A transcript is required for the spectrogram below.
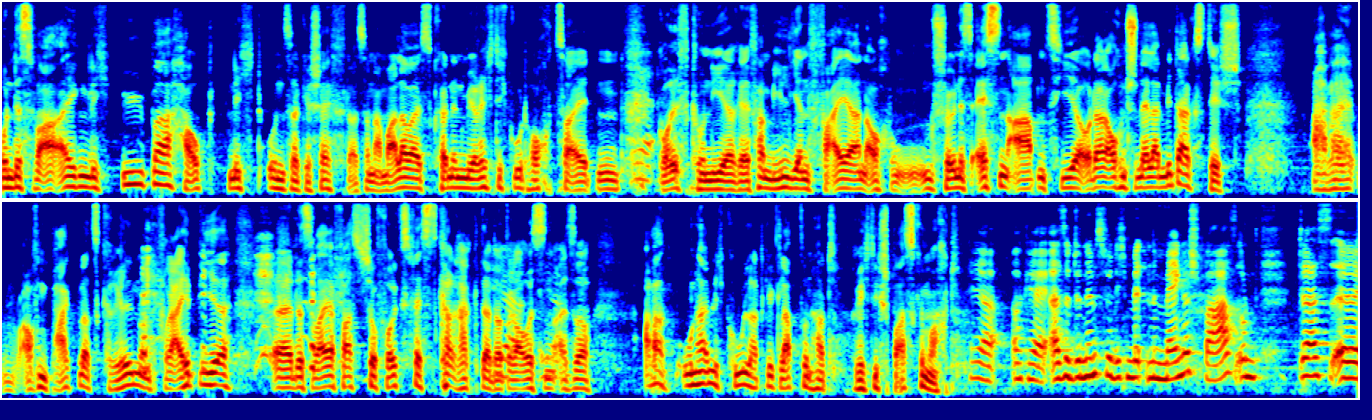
Und es war eigentlich überhaupt nicht unser Geschäft. Also normalerweise können wir richtig gut Hochzeiten, Ja. Golfturniere, Familienfeiern, auch ein schönes Essen abends hier oder auch ein schneller Mittagstisch. Aber auf dem Parkplatz grillen und Freibier, äh, das war ja fast schon Volksfestcharakter da Ja, draußen. ja. Also, aber unheimlich cool, hat geklappt und hat richtig Spaß gemacht. Ja, okay. Also du nimmst für dich mit eine Menge Spaß und das äh,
